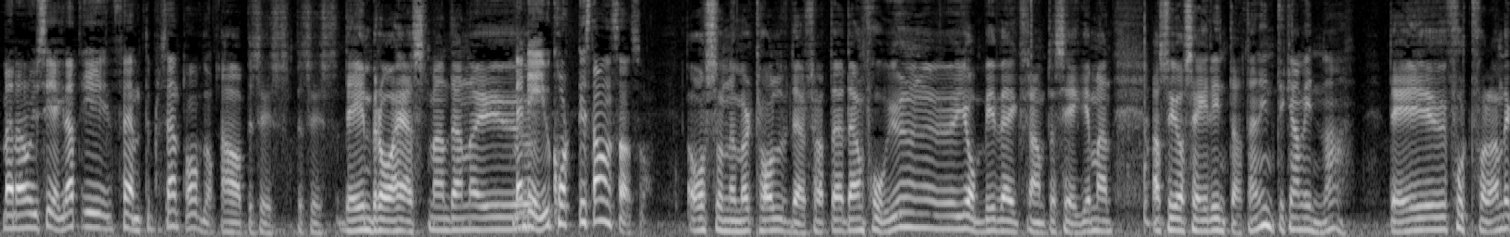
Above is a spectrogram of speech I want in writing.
Men den har ju segrat i 50% av dem. Ja, precis, precis. Det är en bra häst, men den har ju... Men det är ju kort distans alltså. Och så nummer 12 där så att eh, den får ju en jobbig väg fram till seger. Men alltså jag säger inte att den inte kan vinna. Det är fortfarande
